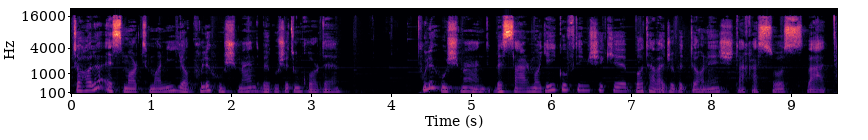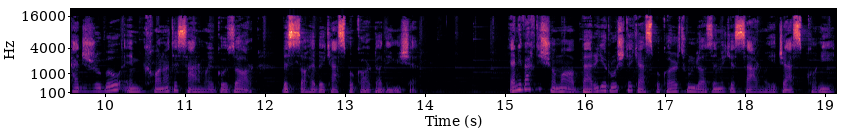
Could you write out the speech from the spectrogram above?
تا حالا اسمارت مانی یا پول هوشمند به گوشتون خورده؟ پول هوشمند به سرمایه‌ای گفته میشه که با توجه به دانش، تخصص و تجربه و امکانات سرمایه گذار به صاحب کسب و کار داده میشه. یعنی وقتی شما برای رشد کسب و کارتون لازمه که سرمایه جذب کنید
